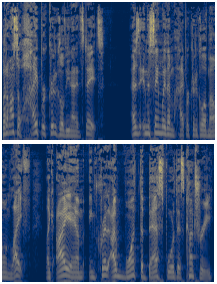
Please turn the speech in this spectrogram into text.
but I'm also hypercritical of the United States. As in the same way that I'm hypercritical of my own life. Like I am incredible. I want the best for this country.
